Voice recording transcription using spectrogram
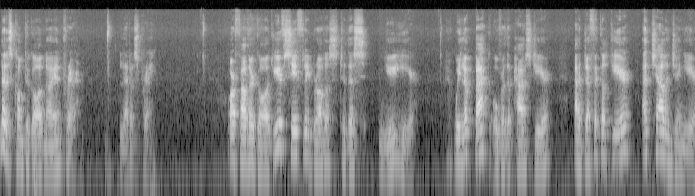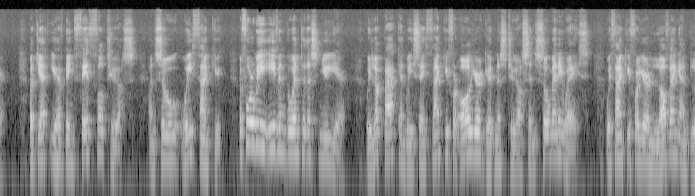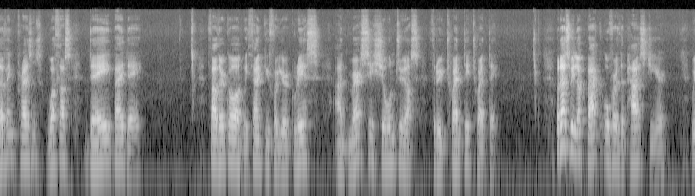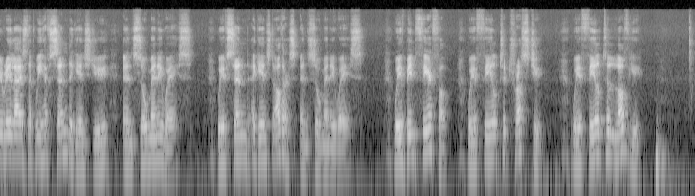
Let us come to God now in prayer. Let us pray. Our Father God, you have safely brought us to this new year. We look back over the past year, a difficult year, a challenging year, but yet you have been faithful to us, and so we thank you. Before we even go into this new year, we look back and we say thank you for all your goodness to us in so many ways. We thank you for your loving and living presence with us day by day. Father God, we thank you for your grace and mercy shown to us through 2020. But as we look back over the past year, we realize that we have sinned against you in so many ways. We have sinned against others in so many ways. We have been fearful. We have failed to trust you. We have failed to love you.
